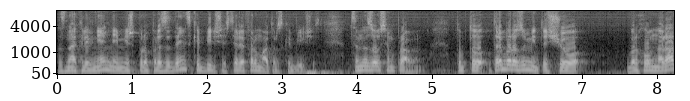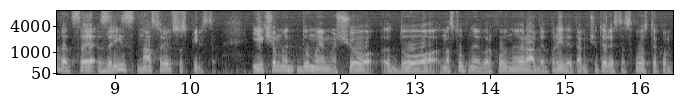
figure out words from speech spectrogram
знак рівняння між пропрезидентська більшість і реформаторська більшість. Це не зовсім правильно. Тобто, треба розуміти, що Верховна Рада це зріз настроїв суспільства. І якщо ми думаємо, що до наступної Верховної Ради прийде там 400 з хвостиком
